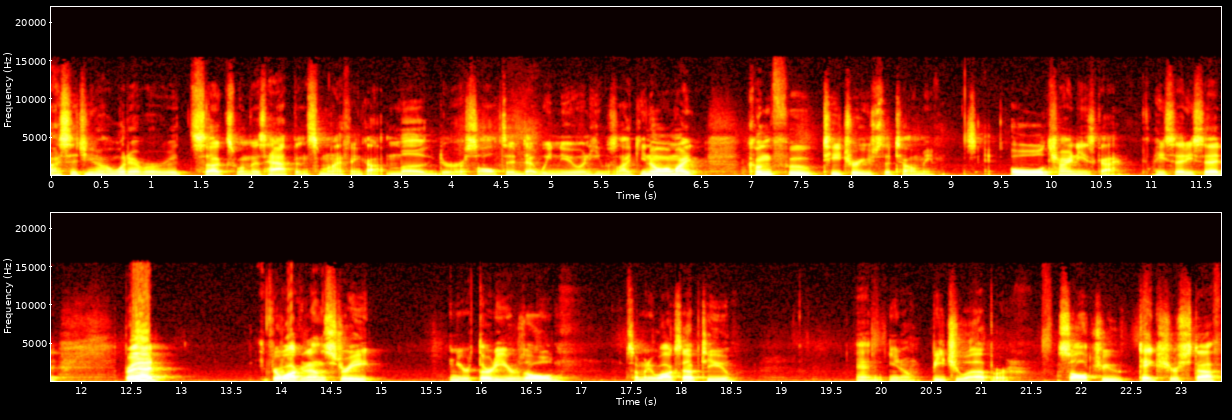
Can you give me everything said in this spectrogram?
I said, you know, whatever. It sucks when this happens. Someone I think got mugged or assaulted that we knew, and he was like, you know what, Mike kung fu teacher used to tell me. Old Chinese guy. He said, he said, Brad, if you're walking down the street and you're 30 years old, somebody walks up to you and, you know, beats you up or assaults you, takes your stuff.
